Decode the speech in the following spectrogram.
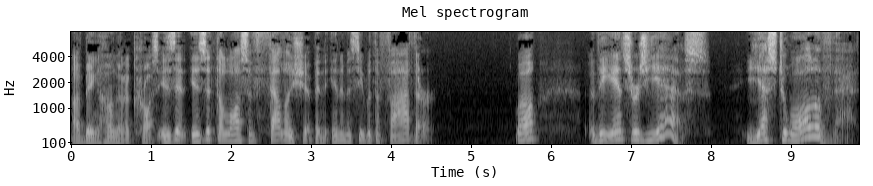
of being hung on a cross? Is it, is it the loss of fellowship and intimacy with the Father? Well, the answer is yes. Yes to all of that.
